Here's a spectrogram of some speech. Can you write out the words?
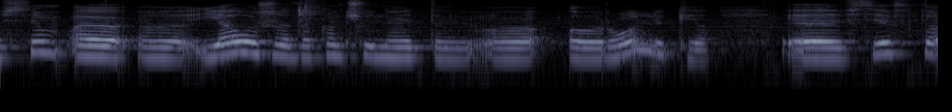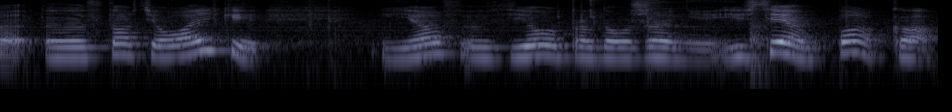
Всем, э, э, я уже заканчиваю на этом э, э, ролике. Э, все ста- э, ставьте лайки, я сделаю продолжение. И всем пока!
